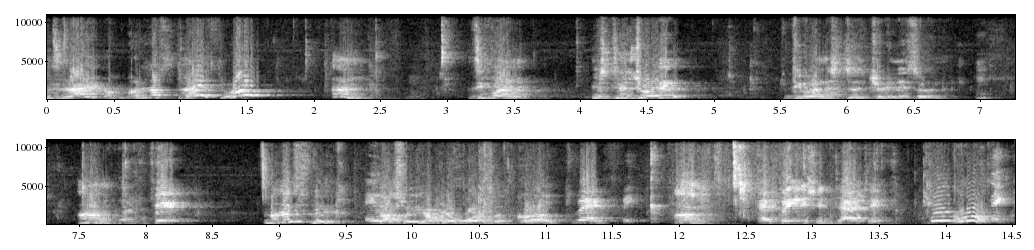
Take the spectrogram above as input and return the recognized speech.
it's nice. Oh, God, that's nice. What? Mm. This one, you still chewing? This one is still chewing this one. Mm. Thick. Look at this bit. That's why you have your water. It's very thick. Mm. I bake this entire thing. Too thick.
